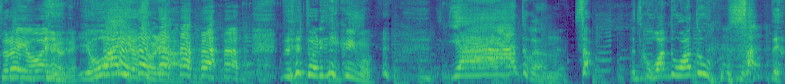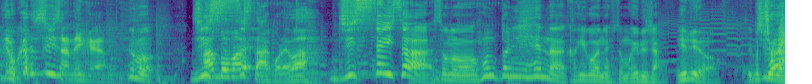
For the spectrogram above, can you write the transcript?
それは弱いよね。ー 弱いよそりゃ。で取りにくいもん。いやーとかなんだよ、さレッツゴーワットワットさっておかしいじゃねえかよ。でも実サンボマスタ際ーこれは。実際さその本当に変な掛け声の人もいるじゃん。いるよ。内村さ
